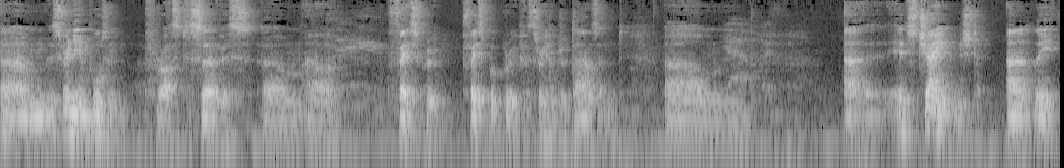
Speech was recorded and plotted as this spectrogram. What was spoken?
um, it's really important for us to service um, our Facebook, Facebook group of 300,000. Um, uh, it's changed. Uh, the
